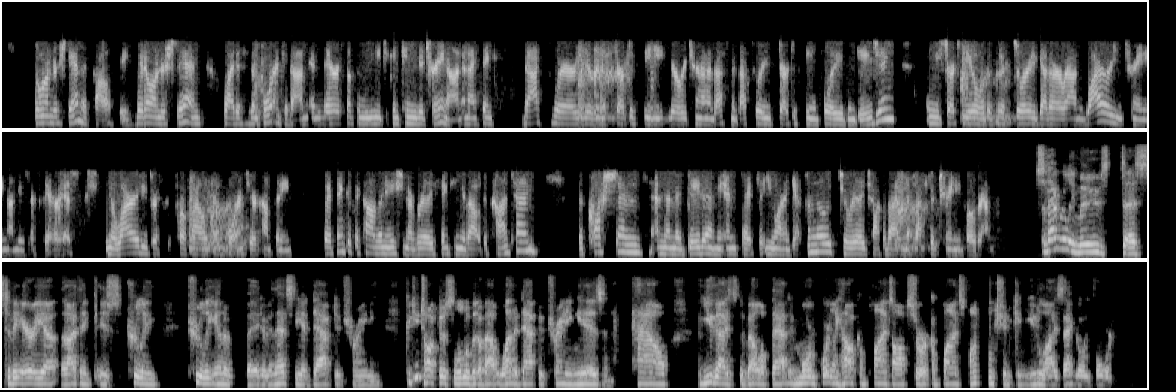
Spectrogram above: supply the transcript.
don't understand this policy. They don't understand why this is important to them. And there is something we need to continue to train on. And I think that's where you're going to start to see your return on investment. That's where you start to see employees engaging and you start to be able to put a story together around why are you training on these risk areas? You know, why are these risk profiles important to your company? So I think it's a combination of really thinking about the content, the questions, and then the data and the insights that you want to get from those to really talk about an effective training program. So that really moves us to the area that I think is truly truly innovative, and that's the adaptive training. Could you talk to us a little bit about what adaptive training is and how you guys develop that, and more importantly, how a compliance officer or compliance function can utilize that going forward.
